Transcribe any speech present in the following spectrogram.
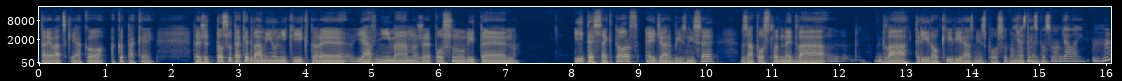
prevádzky ako, ako takej. Takže to sú také dva milníky, ktoré ja vnímam, že posunuli ten IT sektor v HR biznise za posledné dva, dva, tri roky výrazným spôsobom. Výrazným spôsobom ďalej. Uh-huh.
